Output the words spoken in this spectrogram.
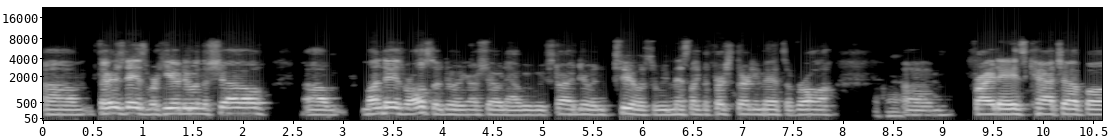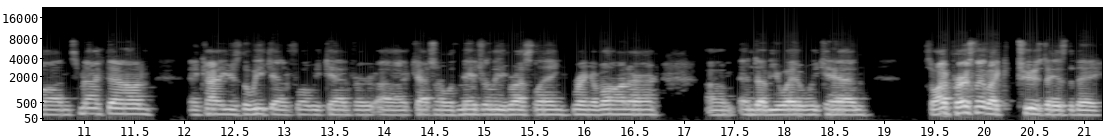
Um, Thursdays we're here doing the show. Um, Mondays we're also doing our show now. We, we've started doing two, so we missed like the first 30 minutes of Raw. Okay. Um, Fridays catch up on SmackDown and kind of use the weekend for what we can for uh, catching up with Major League Wrestling, Ring of Honor, um, NWA when we can. So I personally like Tuesday is the day.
